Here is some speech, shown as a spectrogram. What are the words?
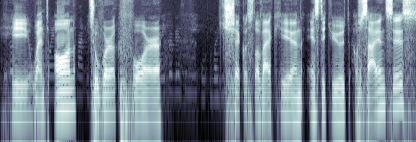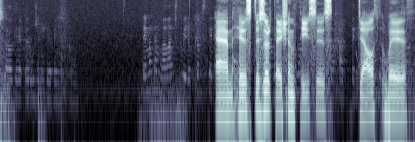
he went on to work for Czechoslovakian Institute of Sciences and his dissertation thesis dealt with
